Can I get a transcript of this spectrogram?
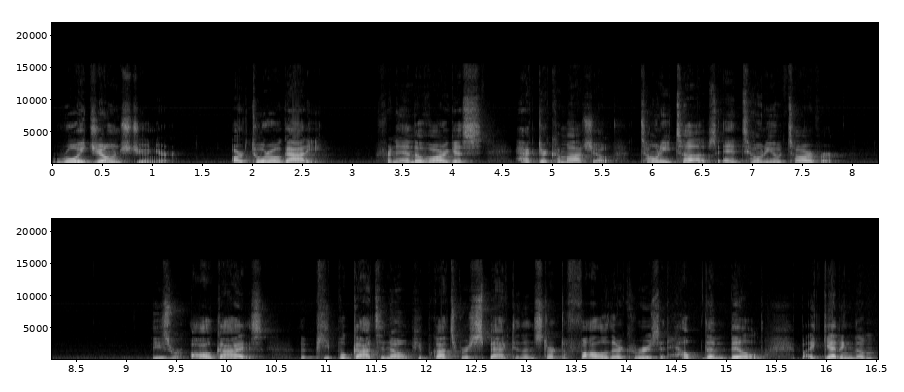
Roy Jones Jr., Arturo Gatti, Fernando Vargas, Hector Camacho, Tony Tubbs, Antonio Tarver. These were all guys that people got to know, people got to respect, and then start to follow their careers. It helped them build by getting them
